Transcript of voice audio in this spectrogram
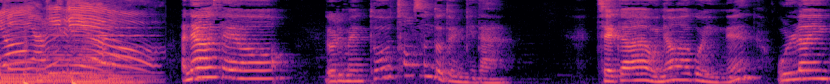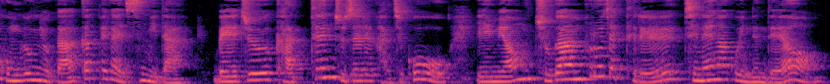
여기요. 안녕하세요. 놀이멘토 청순도도입니다. 제가 운영하고 있는 온라인 공동요가 카페가 있습니다. 매주 같은 주제를 가지고 일명 주간 프로젝트를 진행하고 있는데요.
